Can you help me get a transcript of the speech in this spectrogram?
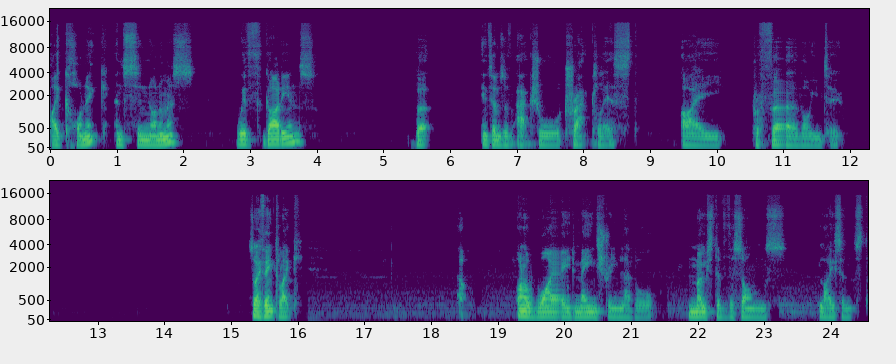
iconic and synonymous with Guardians. In terms of actual track list, I prefer volume two. So I think like uh, on a wide mainstream level, most of the songs licensed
